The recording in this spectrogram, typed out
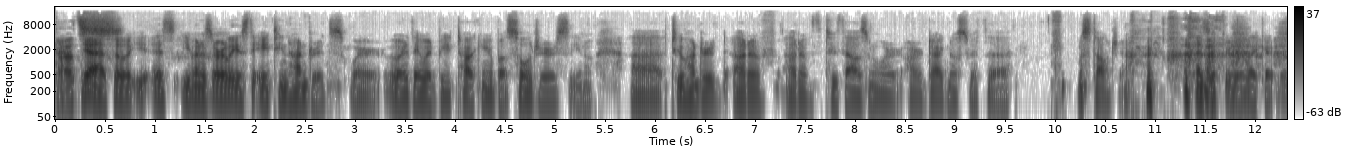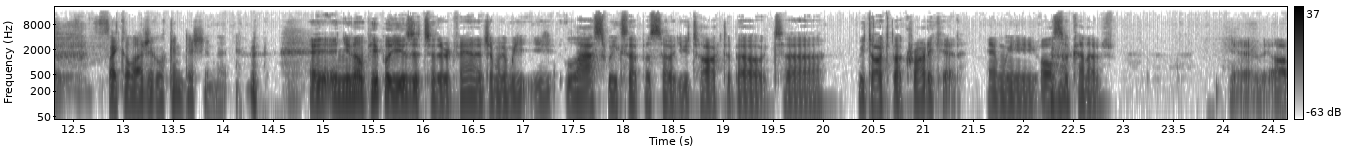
That's Yeah, so it's even as early as the 1800s, where where they would be talking about soldiers. You know, uh, 200 out of out of 2,000 were are diagnosed with uh, nostalgia, as if it were like a, a psychological condition. That And, and you know, people use it to their advantage. I mean, we you, last week's episode you talked about uh, we talked about Karate Kid, and we also kind of yeah, the, uh,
